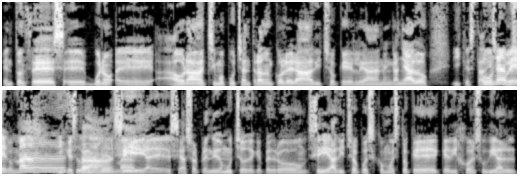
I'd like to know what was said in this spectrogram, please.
Entonces, eh, bueno, eh, ahora Chimo Puch ha entrado en cólera, ha dicho que le han engañado y que está una vez más, y que está, sí, se ha sorprendido mucho de que Pedro, sí, ha dicho pues como esto esto que, que dijo en su día el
